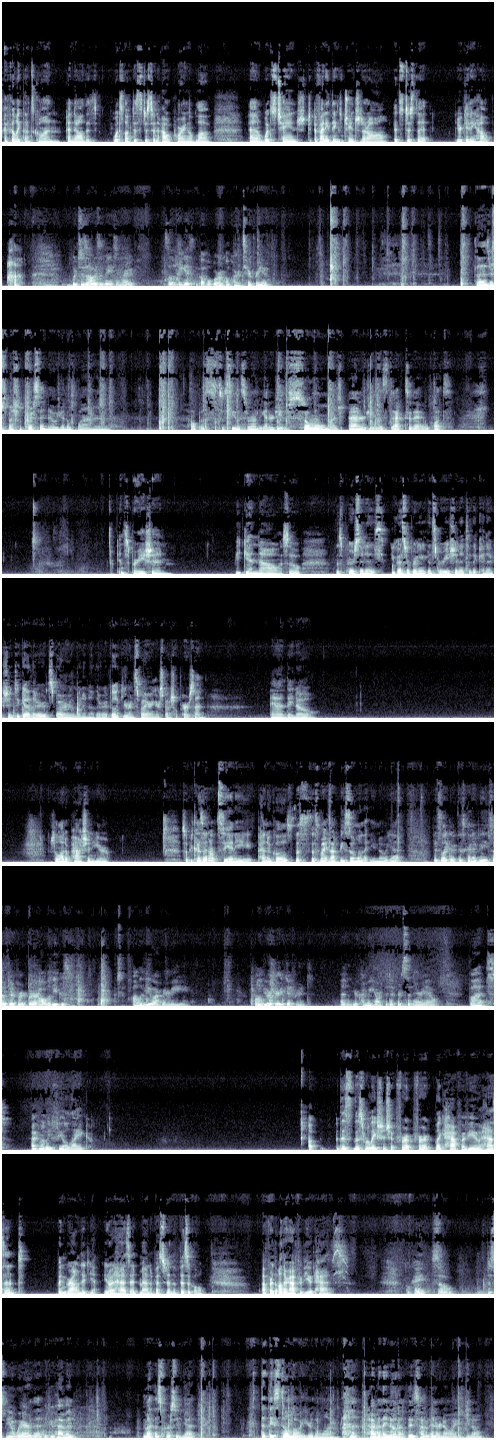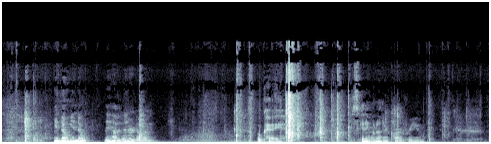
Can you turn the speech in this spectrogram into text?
I feel like that's gone. And now that what's left is just an outpouring of love. And what's changed, if anything's changed at all, it's just that you're getting help, which is always amazing, right? So let me get a couple oracle cards here for you. Does your special person know you're the one? Help us to see the surrounding energy. There's so much energy in this deck today. What? Inspiration begin now. So this person is, you guys are bringing inspiration into the connection together, inspiring one another. I feel like you're inspiring your special person and they know. There's a lot of passion here. So because I don't see any pentacles, this this might not be someone that you know yet. It's like a, it's going to be so different for all of you because all of you are very all of you are very different and you're coming here with a different scenario. But I really feel like uh, this this relationship for for like half of you hasn't been grounded yet. You know, it hasn't manifested in the physical. Uh, for the other half of you, it has. Okay, so just be aware that if you haven't met this person yet, that they still know you're the one. How do they know that? They just have an inner knowing, you know? You know, you know? They have an inner knowing. Okay. just getting one other card for you.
